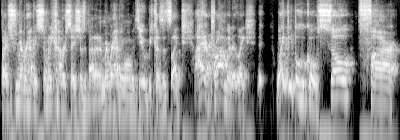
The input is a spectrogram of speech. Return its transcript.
but I just remember having so many conversations about it. I remember having one with you because it's like I had a problem with it. Like white people who go so far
